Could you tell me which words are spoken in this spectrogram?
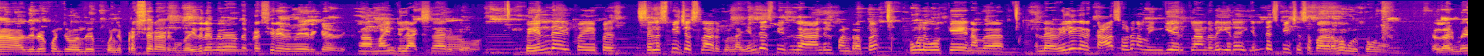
அதுல கொஞ்சம் வந்து கொஞ்சம் ப்ரெஷரா இருக்கும். இதுல இருந்து அந்த ப்ரெஷர் எதுவுமே இருக்காது. மைண்ட் ரிலாக்ஸ்டா இருக்கு இப்போ எந்த இப்போ இப்போ சில ஸ்பீச்சஸ்லாம் இருக்கும்ல எந்த ஸ்பீச்சஸ் ஹேண்டில் பண்றப்ப உங்களுக்கு ஓகே நம்ம அந்த வெளியேற காசோட நம்ம இங்கே இருக்கலான்றது எந்த ஸ்பீச்சஸை பாக்குறப்ப உங்களுக்கு தோணும்? எல்லாருமே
